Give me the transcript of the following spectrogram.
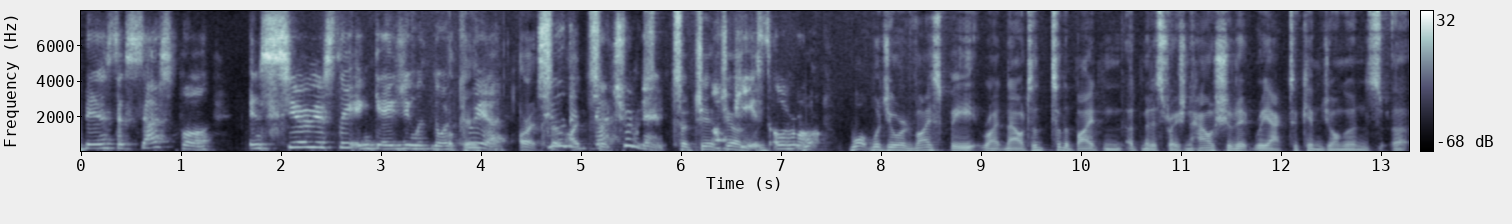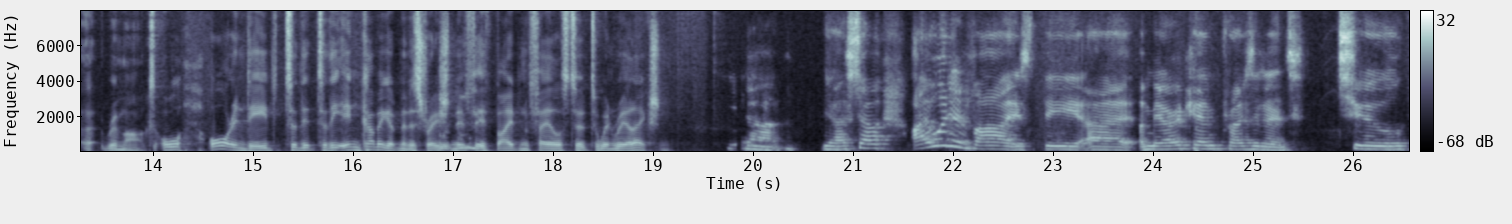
been successful in seriously engaging with North okay. Korea All right. to so the I, detriment so, so, of peace overall. What, what would your advice be right now to, to, the Biden administration? How should it react to Kim Jong Un's uh, uh, remarks, or, or indeed to the to the incoming administration if, if Biden fails to, to win re-election? Yeah, yeah. So I would advise the uh, American president to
